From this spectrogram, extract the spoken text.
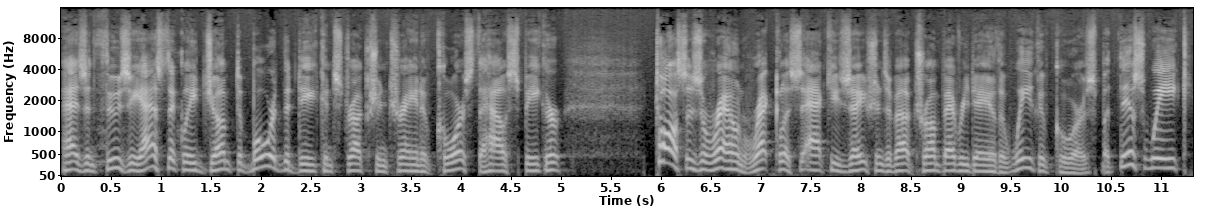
has enthusiastically jumped aboard the deconstruction train, of course. The House Speaker tosses around reckless accusations about Trump every day of the week, of course. But this week,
